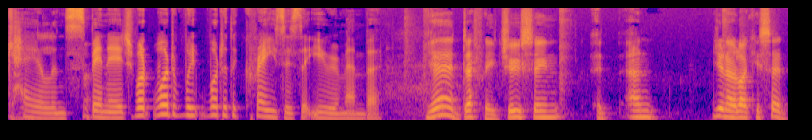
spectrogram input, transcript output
kale and spinach. What what what are the crazes that you remember? Yeah, definitely juicing, and, and you know, like you said,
